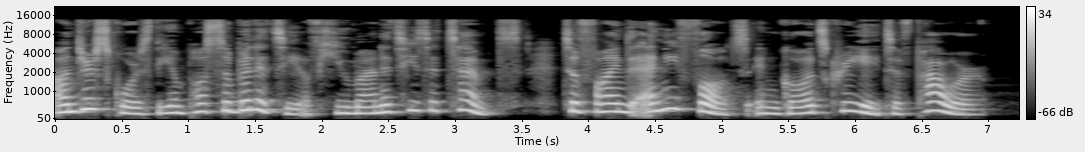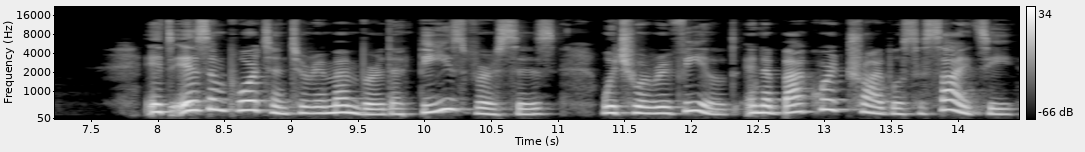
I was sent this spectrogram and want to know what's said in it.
underscores the impossibility of humanity's attempts to find any faults in God's creative power. It is important to remember that these verses, which were revealed in a backward tribal society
